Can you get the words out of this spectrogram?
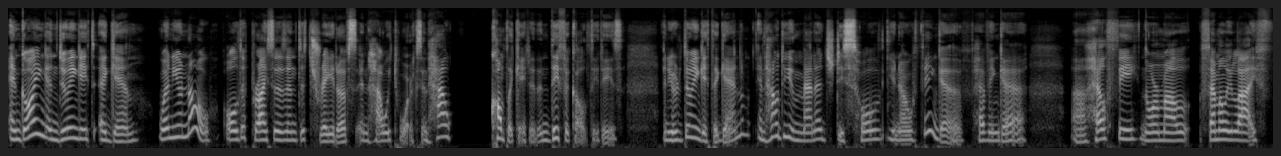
and going and doing it again when you know all the prices and the trade offs and how it works and how complicated and difficult it is and you're doing it again and how do you manage this whole you know thing of having a, a healthy normal family life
